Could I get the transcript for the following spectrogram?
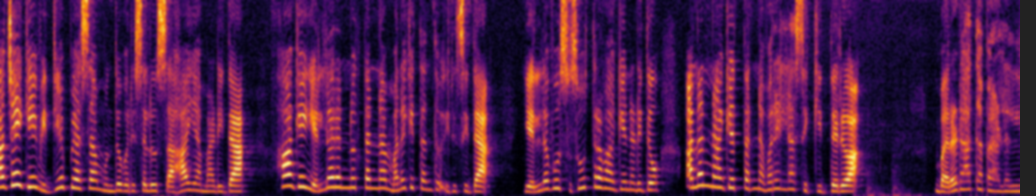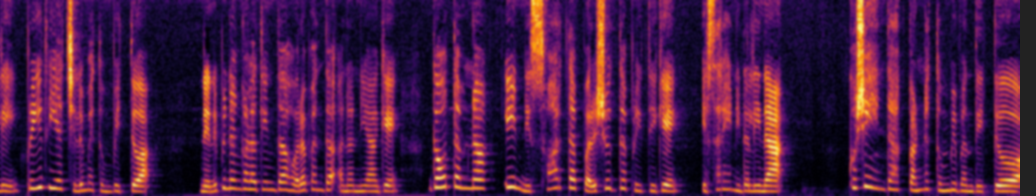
ಅಜಯ್ಗೆ ವಿದ್ಯಾಭ್ಯಾಸ ಮುಂದುವರಿಸಲು ಸಹಾಯ ಮಾಡಿದ. ಹಾಗೆ ಎಲ್ಲರನ್ನೂ ತನ್ನ ಮನೆಗೆ ತಂದು ಇರಿಸಿದ. ಎಲ್ಲವೂ ಸುಸೂತ್ರವಾಗಿ ನಡೆದು ಅನನ್ಯಾಗೆ ತನ್ನವರೆಲ್ಲ ಸಿಕ್ಕಿದ್ದರು. ಬರಡಾದ ಬಾಳಲ್ಲಿ ಪ್ರೀತಿಯ ಚಿಲುಮೆ ತುಂಬಿತ್ತು. ನೆನಪಿನಂಗಳದಿಂದ ಹೊರಬಂದ ಅನನ್ಯಾಗೆ ಗೌತಮ್ನ ಈ ನಿಸ್ವಾರ್ಥ ಪರಿಶುದ್ಧ ಪ್ರೀತಿಗೆ ಹೆಸರೇ ನೀಡಲಿನ. ಖುಷಿಯಿಂದ ಕಣ್ಣು ತುಂಬಿ ಬಂದಿತ್ತು.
